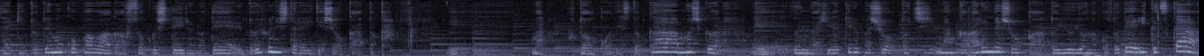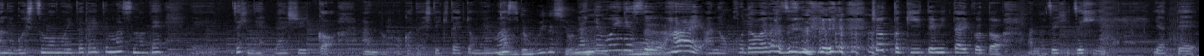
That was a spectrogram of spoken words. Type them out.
最近とてもこうパワーが不足しているのでどういうふうにしたらいいでしょうかとか、えー、まあ、不登校ですとかもしくは、えー、運が開ける場所土地なんかあるんでしょうかというようなことでいくつかあのご質問もいただいてますので、えーぜひね来週以降あのお答えしていきたいと思います。何でもいいですよね。何でもいいです。はい。あのこだわらずに ちょっと聞いてみたいことあのぜひぜひやって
